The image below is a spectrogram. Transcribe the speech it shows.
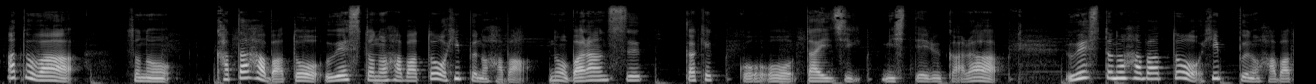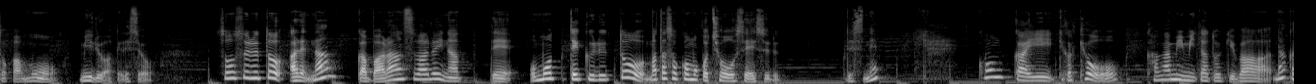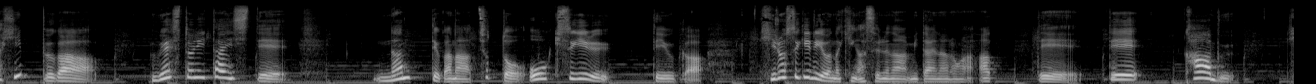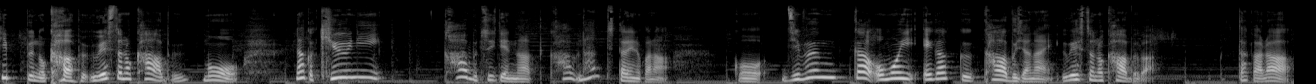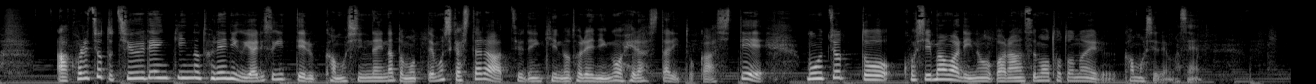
あとはその肩幅とウエストの幅とヒップの幅のバランスが結構大事にしてるからウエストの幅とヒップの幅とかも見るわけですよ。そうするとあれなんかバランス悪いなって思ってくるとまたそこもこう調整するですね。今回っていうか今日鏡見た時はなんかヒップがウエストに対して何て言うかなちょっと大きすぎるっていうか広すぎるような気がするなみたいなのがあってでカーブヒップのカーブウエストのカーブもなんか急にカーブついてんなカーブなんて言ったらいいのかな。こう自分が思い描くカーブじゃない。ウエストのカーブが。だからあこれちょっと中殿筋のトレーニングやりすぎてるかもしんないなと思ってもしかしたら中殿筋のトレーニングを減らしたりとかしてもうちょっと腰回りのバランスも整えるかもしれません。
